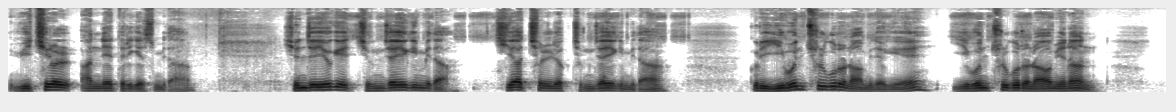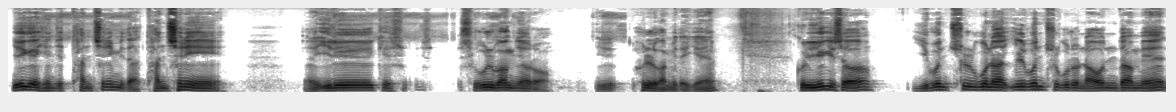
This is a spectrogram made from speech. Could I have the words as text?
위치를 안내 드리겠습니다. 현재 여기 정자역입니다. 지하철역 정자역입니다. 그리고 2번 출구로 나옵니다. 여기 2번 출구로 나오면은 여기가 현재 탄천입니다. 탄천이 어, 이렇게 서울 방향으로 흘러갑니다. 이게 그리고 여기서 2번 출구나 1번 출구로 나온 다음에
